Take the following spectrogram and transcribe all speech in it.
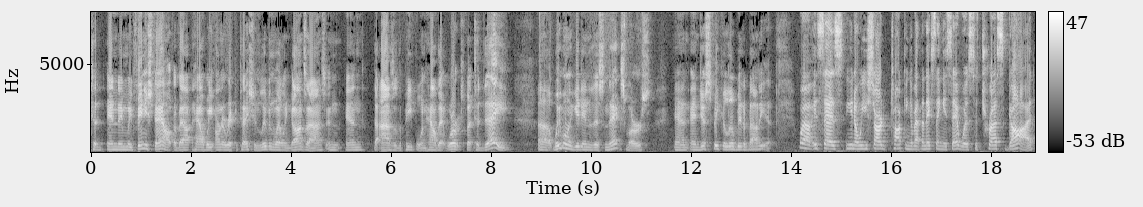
to, and then we finished out about how we earn a reputation living well in God's eyes and, and the eyes of the people and how that works. But today, uh, we want to get into this next verse and, and just speak a little bit about it. Well, it says, you know, when you start talking about the next thing he said was to trust God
